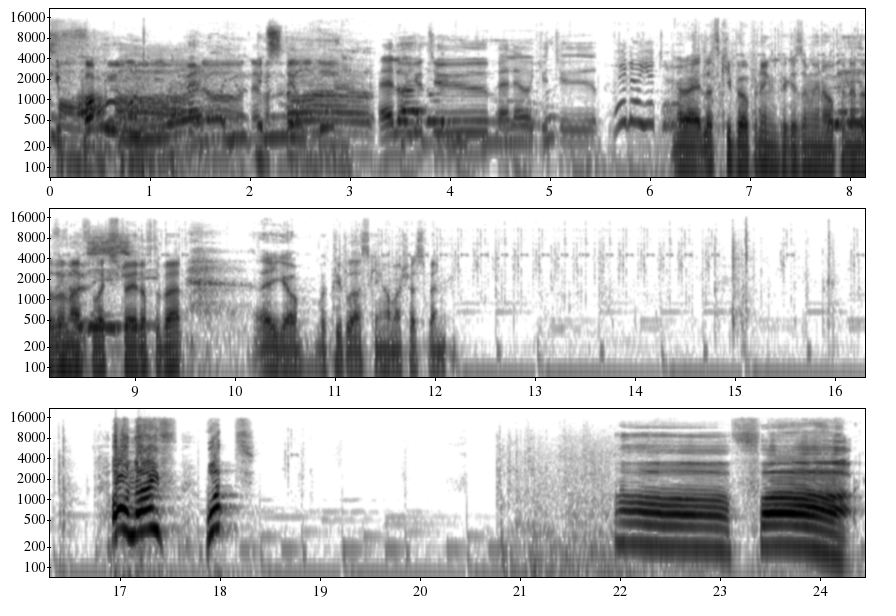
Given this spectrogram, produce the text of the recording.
You fucking no, never It's still mind. Hello YouTube. Hello YouTube. Alright, let's keep opening because I'm gonna open another knife like straight off the bat. There you go, with people asking how much I spent. Oh, knife! What? Oh, fuck.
